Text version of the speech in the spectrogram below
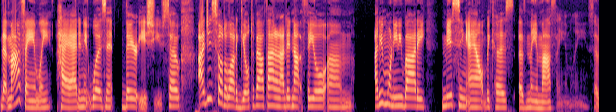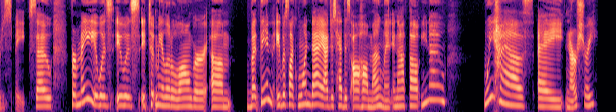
that my family had, and it wasn't their issue. So I just felt a lot of guilt about that, and I did not feel um, I didn't want anybody missing out because of me and my family, so to speak. So for me, it was it was it took me a little longer. Um, but then it was like one day I just had this aha moment, and I thought, you know, we have a nursery.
